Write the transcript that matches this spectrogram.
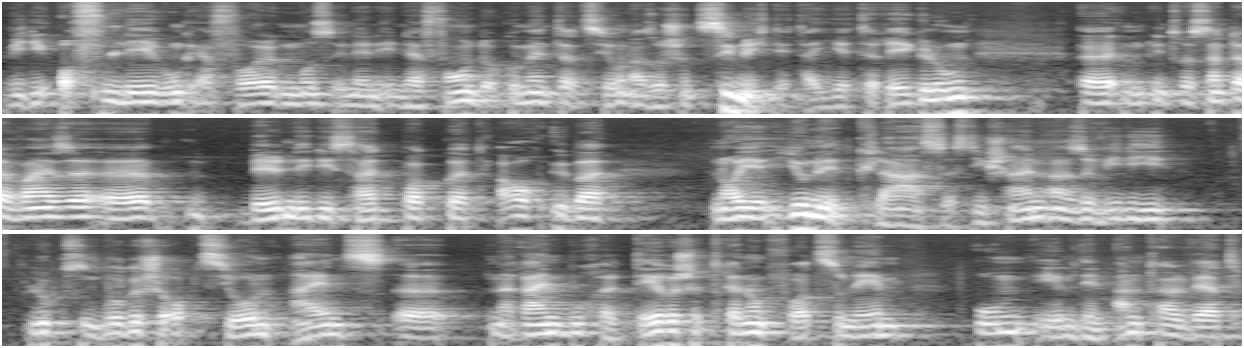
wie die Offenlegung erfolgen muss in, den, in der Fonddokumentation. Also schon ziemlich detaillierte Regelungen. Äh, und interessanterweise äh, bilden die die Sidepocket auch über neue Unit Classes. Die scheinen also wie die luxemburgische Option 1 äh, eine rein buchhalterische Trennung vorzunehmen um eben den Anteilwert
